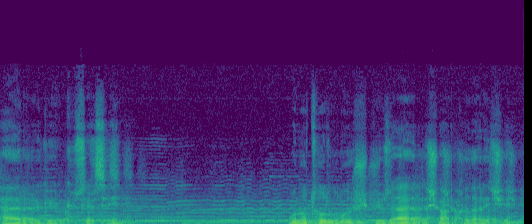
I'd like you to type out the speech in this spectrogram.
Her günkü sesin Unutulmuş güzel şarkılar için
